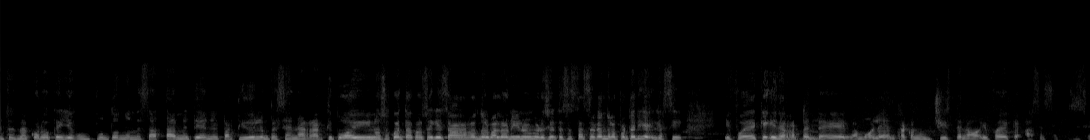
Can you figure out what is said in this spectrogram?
Entonces me acuerdo que llegó un punto en donde estaba tan metida en el partido y le empecé a narrar, tipo, ay, no sé cuánta cosa, y estaba agarrando el balón y el número 7 se está acercando a la portería, y así. Y fue de que, y de repente la mole entra con un chiste, ¿no? Y fue de que, hace ah, sí, sí,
